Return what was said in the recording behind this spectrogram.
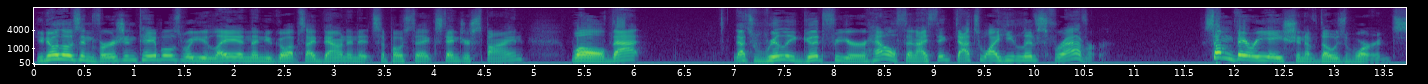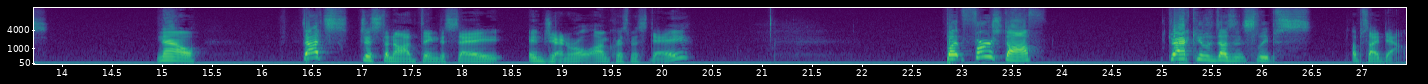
You know those inversion tables where you lay and then you go upside down and it's supposed to extend your spine? Well, that that's really good for your health, and I think that's why he lives forever. Some variation of those words. Now, that's just an odd thing to say in general on Christmas Day. But first off, Dracula doesn't sleep upside down.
